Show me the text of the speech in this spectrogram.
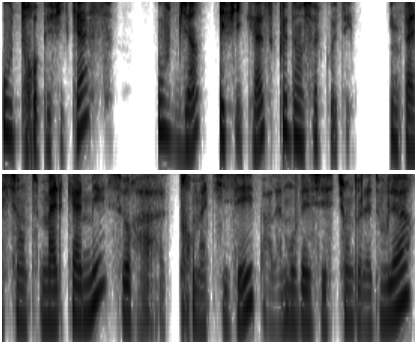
ou trop efficace, ou bien efficace que d'un seul côté. Une patiente mal calmée sera traumatisée par la mauvaise gestion de la douleur,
